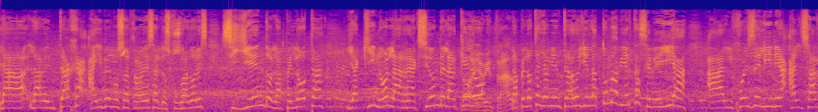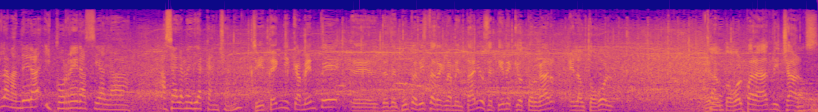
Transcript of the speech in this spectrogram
la, la, ventaja. Ahí vemos otra vez a los jugadores siguiendo la pelota. Y aquí, ¿no? La reacción del arquero. No, la pelota ya había entrado. Y en la toma abierta se veía al juez de línea alzar la bandera y correr hacia la, hacia la media cancha, ¿no? Sí, técnicamente, eh, desde el punto de vista reglamentario, se tiene que otorgar el autogol. El Claro. autogol para Andy Charles.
